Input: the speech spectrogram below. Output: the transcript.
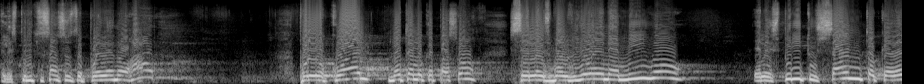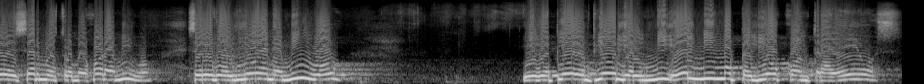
El Espíritu Santo se puede enojar. Por lo cual, nota lo que pasó, se les volvió enemigo. El Espíritu Santo, que debe ser nuestro mejor amigo, se les volvió enemigo y de peor en peor, y él, mismo peleó contra ellos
